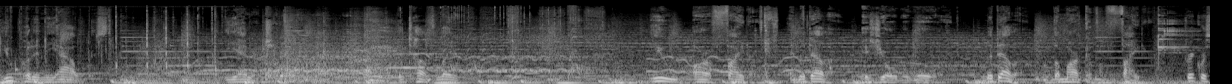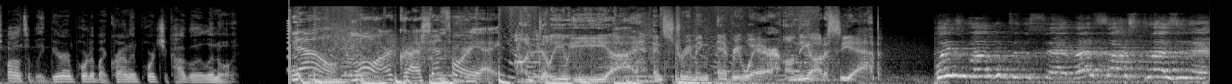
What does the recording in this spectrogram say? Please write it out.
You put in the hours, the energy, the tough labor. You are a fighter, and Modelo is your reward. Modelo, the mark of a fighter. Drink responsibly. Beer imported by Crown Port Chicago, Illinois. Now, more Gresh and Fauria. On WEEI and streaming everywhere on the Audacy app. Please welcome to the set Red Sox president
